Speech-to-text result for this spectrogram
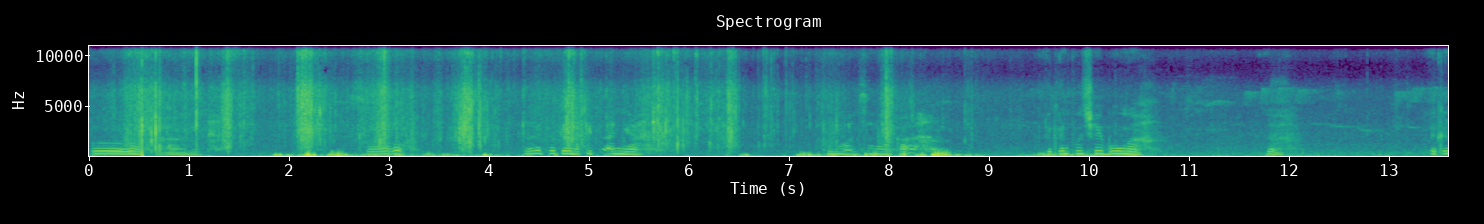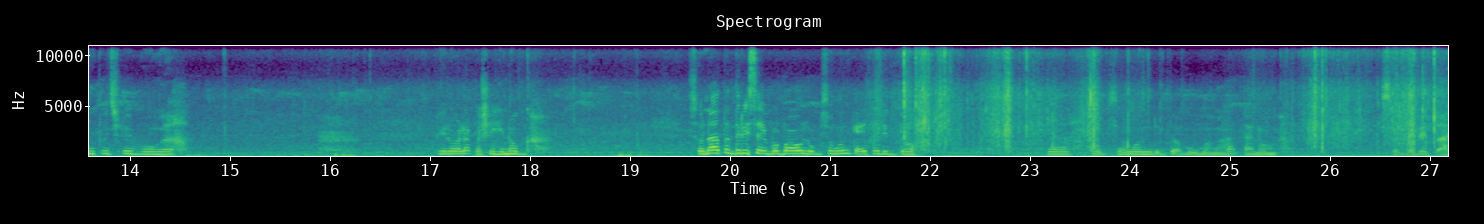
Oh, hangin. So, ano po ito nakitaan niya. Punuan sa nangka. Dagan po siya bunga. Na. Dagan po siya bunga. Pero wala pa siya hinog. So nato diri sa ibabaw lugsungon ka ito dito. Na lugsungon dito among mga tanom. So diri ta.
